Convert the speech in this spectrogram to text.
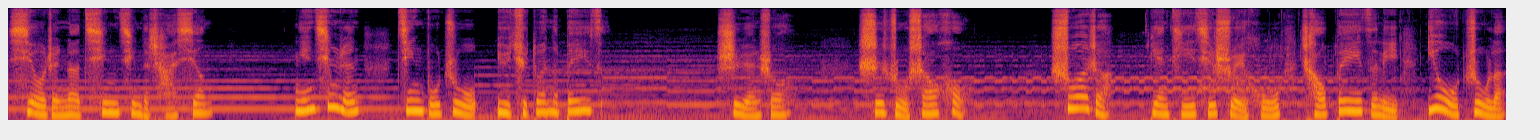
嗅着那清清的茶香，年轻人禁不住欲去端那杯子。世元说：“施主稍后。”说着，便提起水壶，朝杯子里又注了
